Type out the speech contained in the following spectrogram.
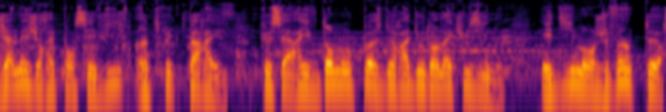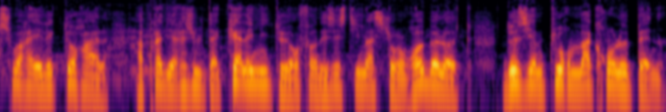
jamais j'aurais pensé vivre un truc pareil. Que ça arrive dans mon poste de radio dans ma cuisine. Et dimanche 20h, soirée électorale, après des résultats calamiteux, enfin des estimations rebelotes, deuxième tour Macron-Le Pen.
